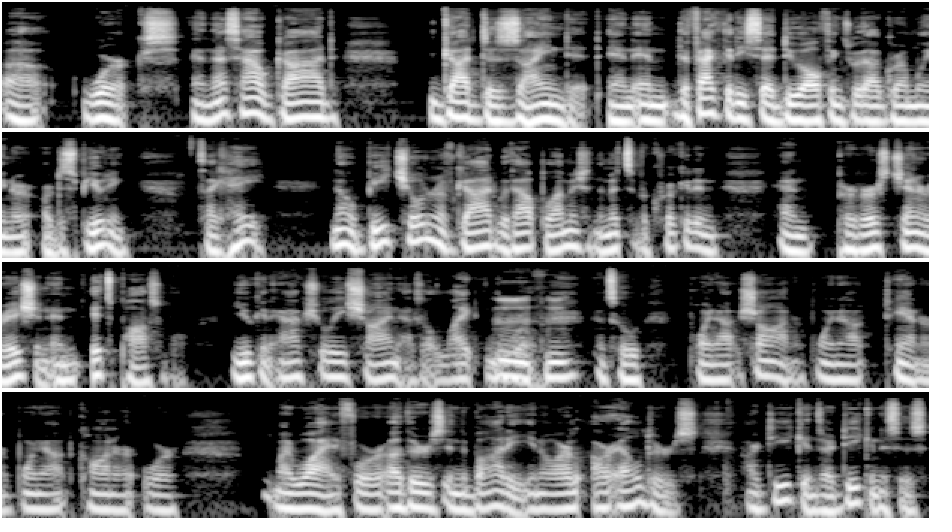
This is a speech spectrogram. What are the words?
uh, works, and that's how God God designed it. And and the fact that He said, "Do all things without grumbling or, or disputing," it's like, hey, no, be children of God without blemish in the midst of a crooked and and perverse generation, and it's possible. You can actually shine as a light in the world. And so, point out Sean, or point out Tanner, or point out Connor, or my wife or others in the body, you know, our, our elders, our deacons, our deaconesses,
